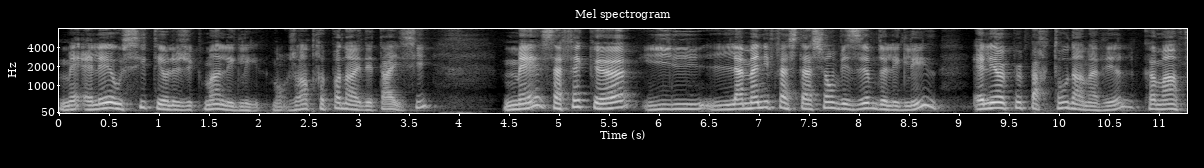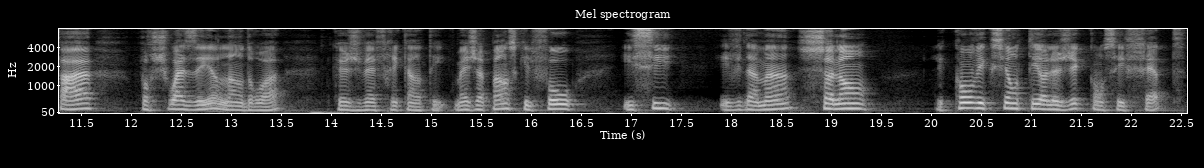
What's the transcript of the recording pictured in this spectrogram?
mais elle est aussi théologiquement l'Église. Bon, je rentre pas dans les détails ici, mais ça fait que la manifestation visible de l'Église, elle est un peu partout dans ma ville. Comment faire pour choisir l'endroit que je vais fréquenter? Mais je pense qu'il faut ici, évidemment, selon les convictions théologiques qu'on s'est faites,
